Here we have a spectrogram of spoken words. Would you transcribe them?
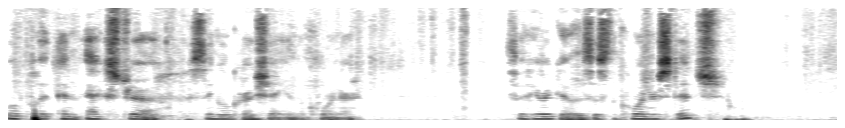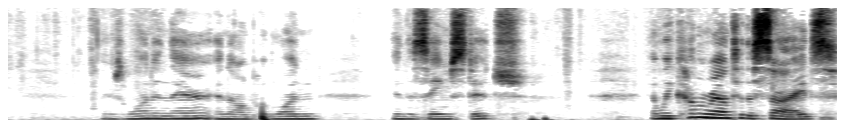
we'll put an extra single crochet in the corner. So here we go, this is the corner stitch. There's one in there and I'll put one in the same stitch. And we come around to the sides.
